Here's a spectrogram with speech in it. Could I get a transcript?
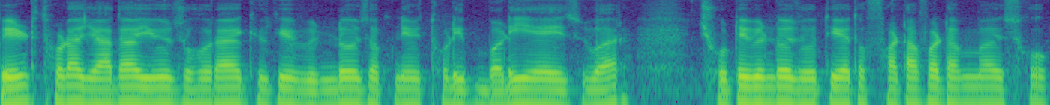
पेंट थोड़ा ज़्यादा यूज़ हो रहा है क्योंकि विंडोज़ अपनी थोड़ी बड़ी है इस बार। छोटी विंडोज़ होती है तो फटाफट हम इसको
